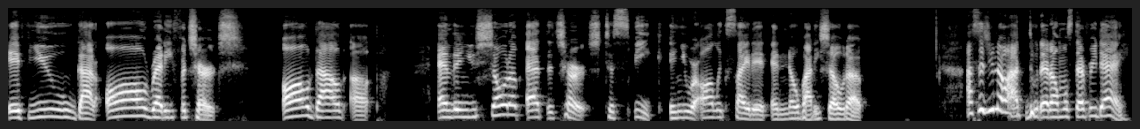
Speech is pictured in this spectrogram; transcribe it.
if you got all ready for church, all dialed up?" And then you showed up at the church to speak and you were all excited and nobody showed up. I said, you know, I do that almost every day.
